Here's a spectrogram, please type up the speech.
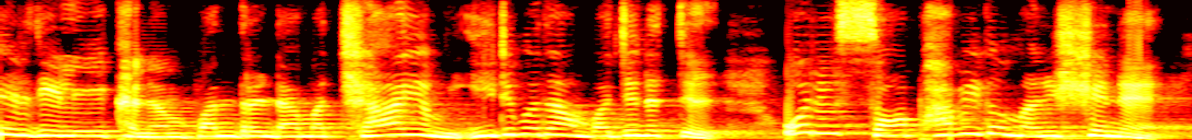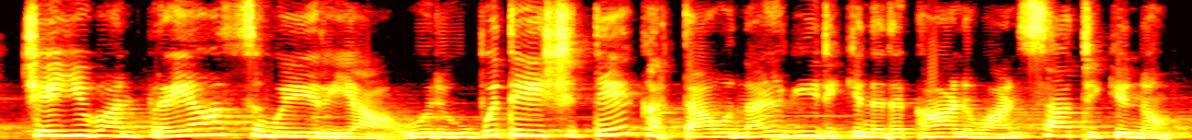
എഴുതിയ ലേഖനം പന്ത്രണ്ടാം അധ്യായം ഇരുപതാം വചനത്തിൽ ഒരു സ്വാഭാവിക മനുഷ്യന് ചെയ്യുവാൻ പ്രയാസമേറിയ ഒരു ഉപദേശത്തെ കർത്താവ് നൽകിയിരിക്കുന്നത് കാണുവാൻ സാധിക്കുന്നു.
